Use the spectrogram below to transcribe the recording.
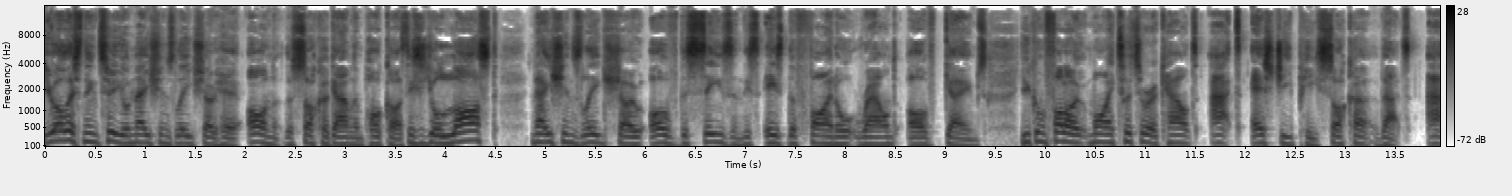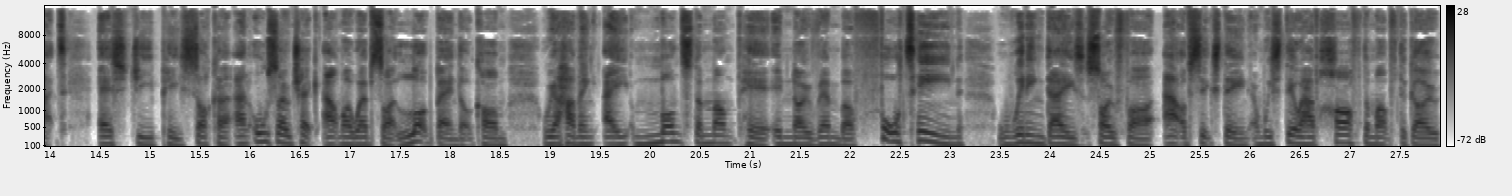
You are listening to your Nations League show here on the Soccer Gambling Podcast. This is your last Nations League show of the season. This is the final round of games. You can follow my Twitter account at SGP Soccer. That's at SGP Soccer. And also check out my website, lockbetting.com. We are having a monster month here in November. 14 winning days so far out of 16. And we still have half the month to go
